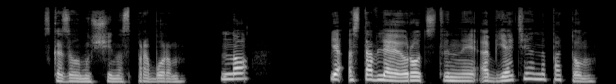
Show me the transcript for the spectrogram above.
— сказал мужчина с пробором. «Но я оставляю родственные объятия на потом».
